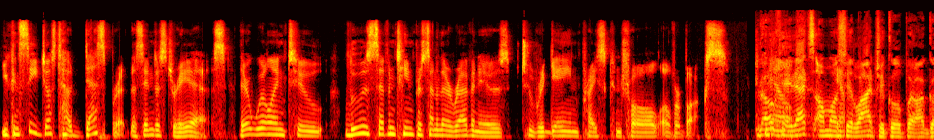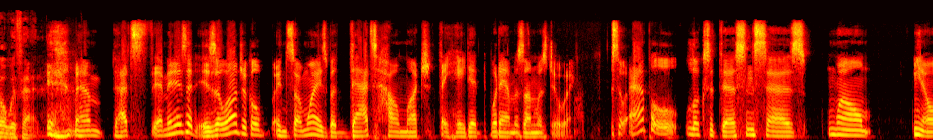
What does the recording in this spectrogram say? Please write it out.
you can see just how desperate this industry is. They're willing to lose 17% of their revenues to regain price control over books. Okay, Now- that's almost Yep. illogical, but I'll go with that. um, that's I mean, is it is illogical in some ways, but that's how much they hated what Amazon was doing. So Apple looks at this and says, "Well, you know,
